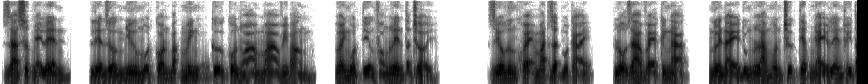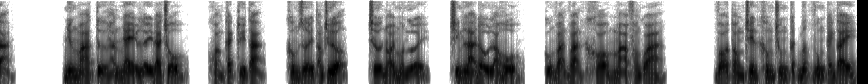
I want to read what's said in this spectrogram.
ra sức nhảy lên liền dường như một con bắc minh cự côn hóa mà vì bằng oanh một tiếng phóng lên tận trời. Diêu hưng khỏe mắt giật một cái lộ ra vẻ kinh ngạc người này đúng là muốn trực tiếp nhảy lên thủy tạ, nhưng mà tự hắn nhảy lấy đà chỗ khoảng cách thủy tạ không dưới tám trượng chớ nói một người chính là đầu lá hổ cũng vạn vạn khó mà phóng qua. Võ tòng trên không trung cất bước vung cánh tay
